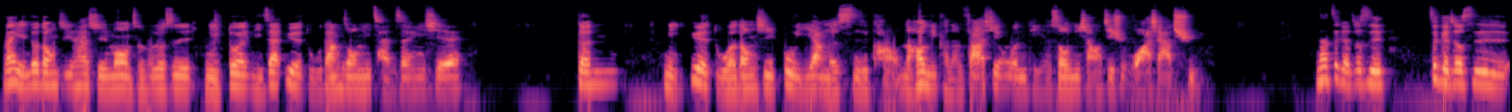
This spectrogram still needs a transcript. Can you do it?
那研究动机，它其实某种程度就是你对你在阅读当中，你产生一些跟。你阅读的东西不一样的思考，然后你可能发现问题的时候，你想要继续挖下去。那这个就是，这个就是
